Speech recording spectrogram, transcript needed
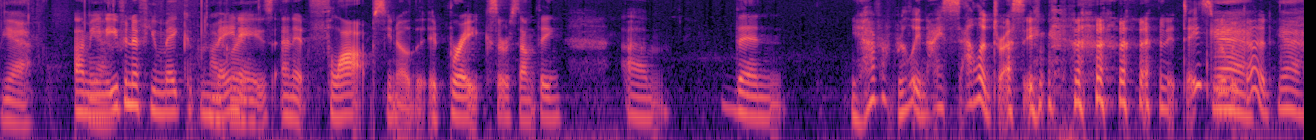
Yeah. I mean, Yeah. even if you make mayonnaise and it flops, you know, it breaks or something, um, then you have a really nice salad dressing and it tastes yeah. really good. Yeah.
